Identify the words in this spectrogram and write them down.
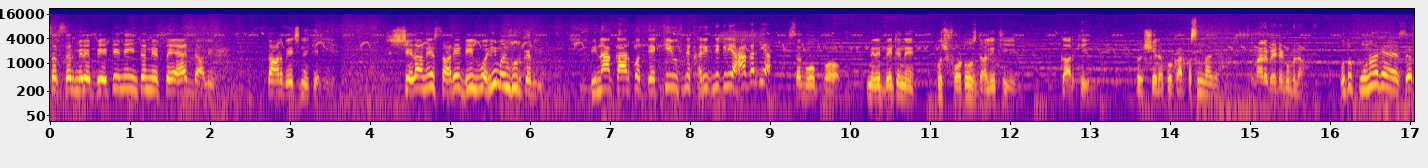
सर सर मेरे बेटे ने इंटरनेट पे ऐड डाली कार बेचने के लिए। शेरा ने सारे डील वही मंजूर कर ली बिना कार को देख के उसने खरीदने के लिए हाँ कर दिया। सर वो मेरे बेटे ने कुछ फ़ोटोज़ डाली थी कार की तो शेरा को कार पसंद आ गया। तुम्हारे बेटे को बुलाओ। वो तो पूना गया है सर।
